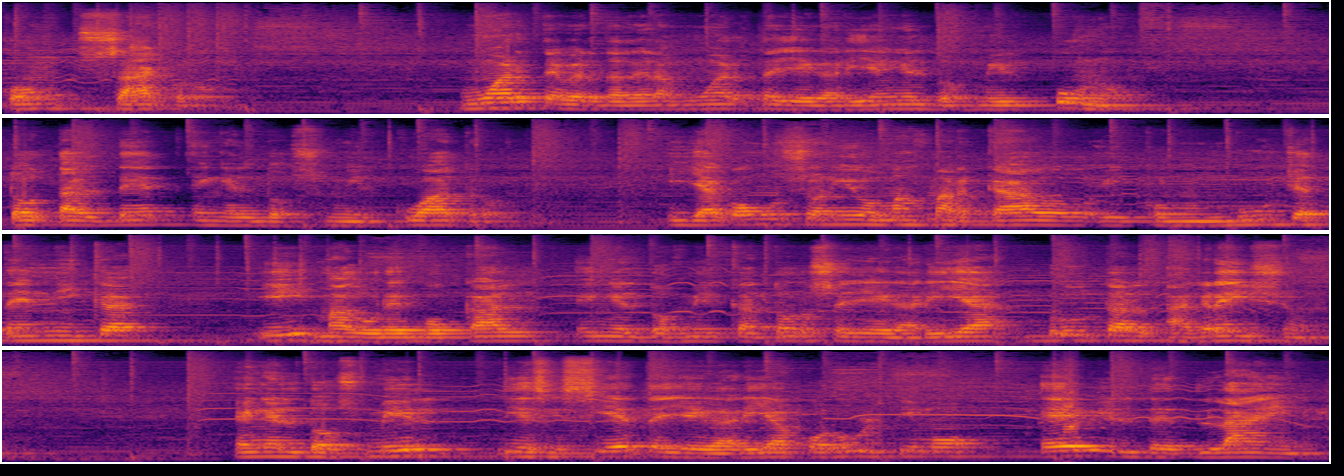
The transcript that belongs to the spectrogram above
Consacro. Muerte, verdadera muerte llegaría en el 2001. Total Death en el 2004. Y ya con un sonido más marcado y con mucha técnica y madurez vocal, en el 2014 llegaría Brutal Aggression en el 2017 llegaría por último Evil Deadline.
